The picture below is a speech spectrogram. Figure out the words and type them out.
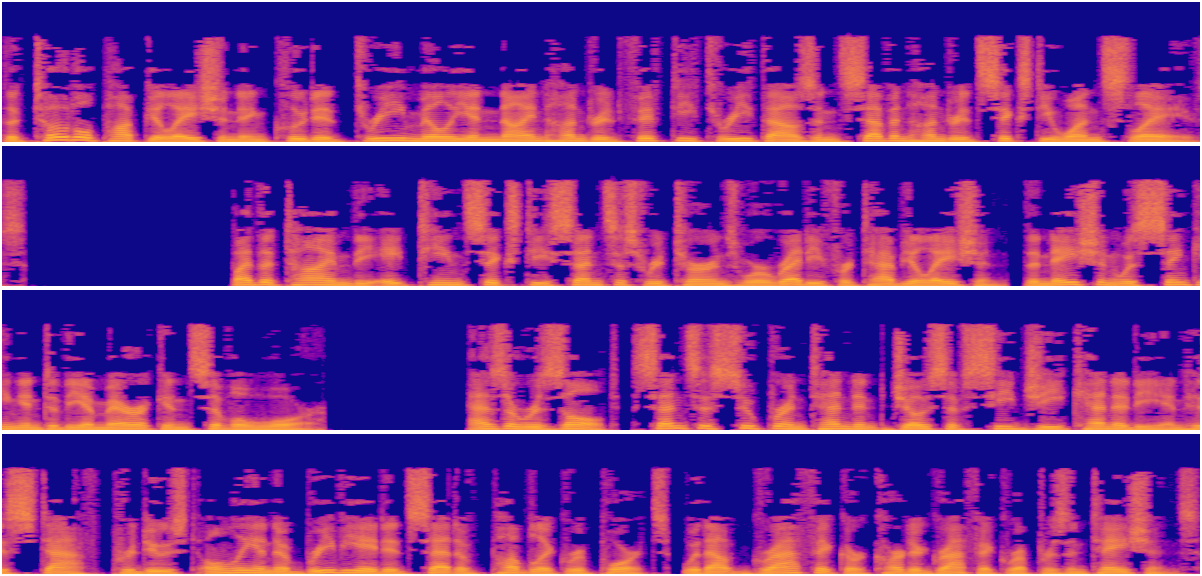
The total population included 3,953,761 slaves. By the time the 1860 census returns were ready for tabulation, the nation was sinking into the American Civil War. As a result, Census Superintendent Joseph C. G. Kennedy and his staff produced only an abbreviated set of public reports, without graphic or cartographic representations.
